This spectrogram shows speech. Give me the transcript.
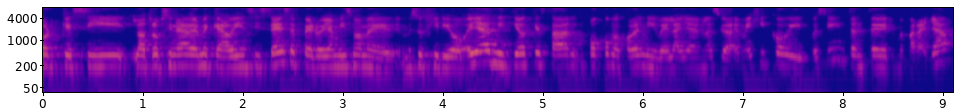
porque sí, la otra opción era haberme quedado en CICESE, pero ella misma me, sugirió, ella admitió que estaba un poco mejor el nivel allá en la Ciudad de México y pues sí, intenté irme para allá,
